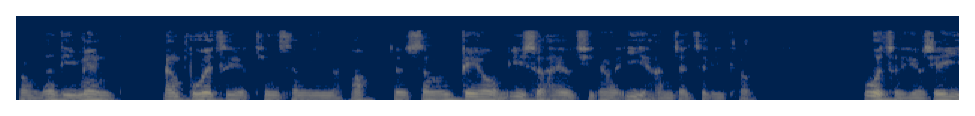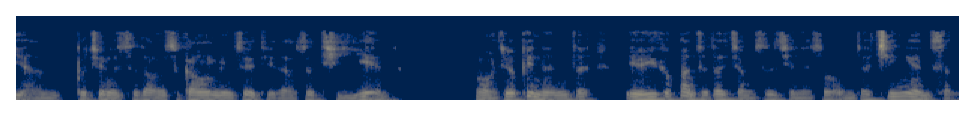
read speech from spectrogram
哦，那里面那不会只有听声音了哈，哦，这声音背后我们意识还有其他的意涵在这里头，或者有些意涵不见得知道，是刚刚名字也提到是体验的，哦，就病人在有一个患者在讲事情的时候，我们在经验什么？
